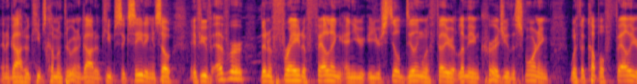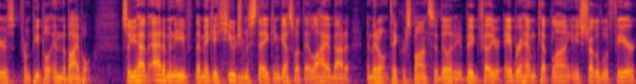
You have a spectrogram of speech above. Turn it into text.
and a God who keeps coming through and a God who keeps succeeding. And so, if you've ever been afraid of failing and you, you're still dealing with failure, let me encourage you this morning with a couple failures from people in the Bible. So you have Adam and Eve that make a huge mistake, and guess what? They lie about it and they don't take responsibility. A big failure. Abraham kept lying and he struggled with fear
